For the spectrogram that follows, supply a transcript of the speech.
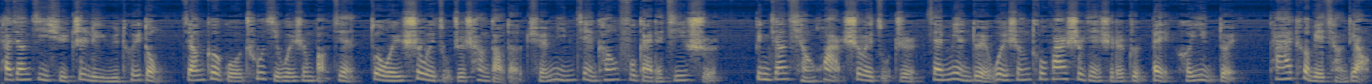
他将继续致力于推动将各国初级卫生保健作为世卫组织倡导的全民健康覆盖的基石，并将强化世卫组织在面对卫生突发事件时的准备和应对。他还特别强调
